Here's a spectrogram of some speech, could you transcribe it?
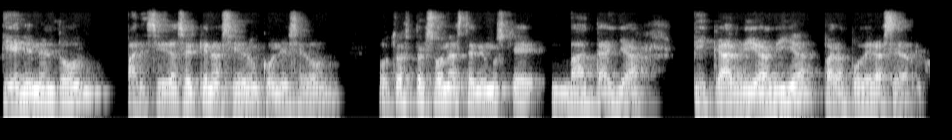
tienen el don, pareciera ser que nacieron con ese don, otras personas tenemos que batallar, picar día a día para poder hacerlo.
